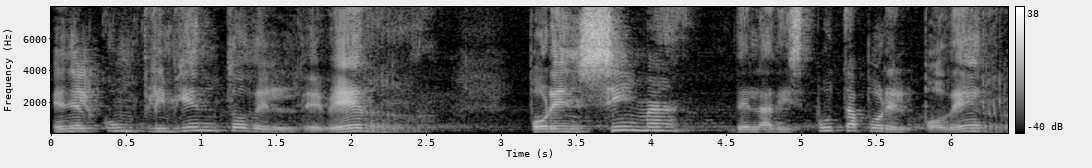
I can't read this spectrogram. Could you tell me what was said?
en el cumplimiento del deber, por encima de la disputa por el poder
